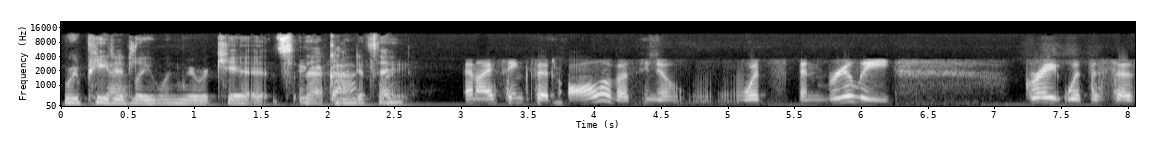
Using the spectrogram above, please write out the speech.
repeatedly yes. when we were kids, exactly. that kind of thing. And I think that all of us, you know, what's been really great with the says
